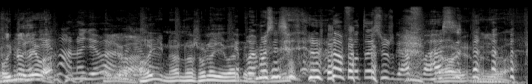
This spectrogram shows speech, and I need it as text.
Hoy no, lleva. lleva, no lleva, no lleva. Hoy no, no suelo llevar. Te podemos enseñar una foto de sus gafas. No, no lleva.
